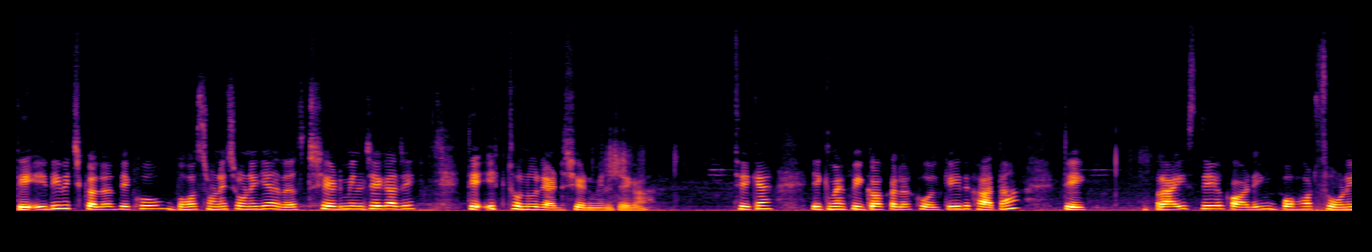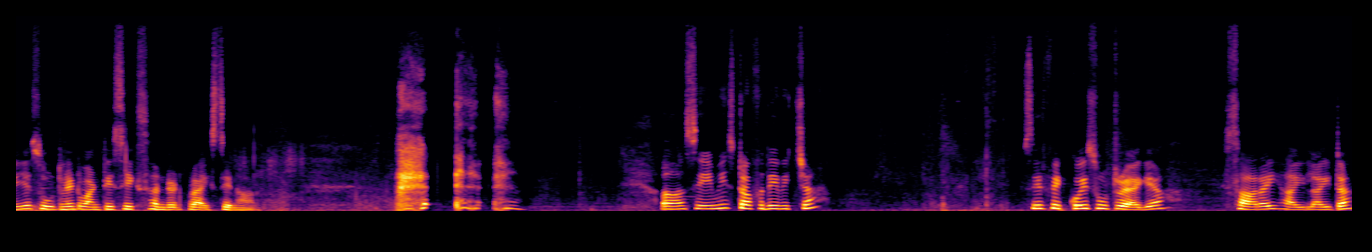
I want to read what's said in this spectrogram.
ਤੇ ਇਹਦੇ ਵਿੱਚ ਕਲਰ ਦੇਖੋ, ਬਹੁਤ ਸੋਹਣੇ ਸੋਹਣੇ ਜਿਹਾ ਰਸਟ ਸ਼ੇਡ ਮਿਲ ਜੇਗਾ ਜੀ। ਤੇ ਇੱਕ ਤੁਹਾਨੂੰ ਰੈੱਡ ਸ਼ੇਡ ਮਿਲ ਜੇਗਾ ਠੀਕ ਹੈ? ਇੱਕ ਮੈਂ ਪੀਕਾ ਕਲਰ ਖੋਲ ਕੇ ਹੀ ਦਿਖਾਤਾ ਤੇ ਪ੍ਰਾਈਸ ਦੇ ਅਕੋਰਡਿੰਗ ਬਹੁਤ ਸੋਹਣੇ ਜਿਹੇ ਸੂਟ ਨੇ 2600 ਪ੍ਰਾਈਸ ਦੇ ਨਾਲ। ਸੇਮ ਹੀ ਸਟਫ ਦੇ ਵਿੱਚ ਆ। ਸਿਰਫ ਇੱਕੋ ਹੀ ਸੂਟ ਰਹਿ ਗਿਆ, ਸਾਰਾ ਹੀ ਹਾਈਲਾਈਟ ਆ।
